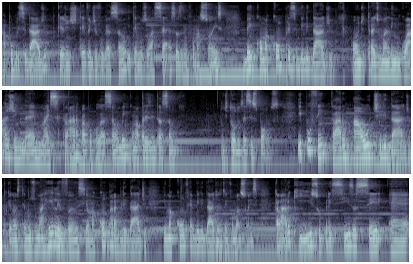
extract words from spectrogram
a publicidade, porque a gente teve a divulgação e temos o acesso às informações, bem como a compreensibilidade, onde traz uma linguagem né, mais clara para a população, bem como a apresentação de todos esses pontos. E por fim, claro, a utilidade, porque nós temos uma relevância, uma comparabilidade e uma confiabilidade nas informações. Claro que isso precisa ser é,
